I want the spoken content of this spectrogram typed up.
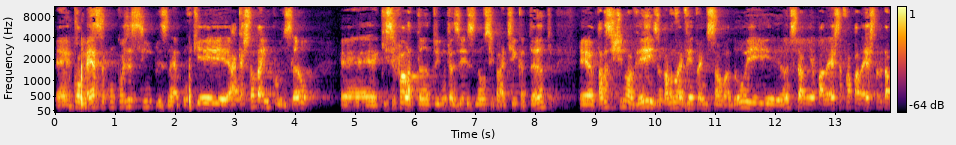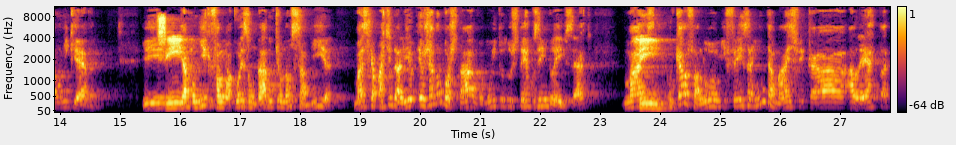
é, começa com coisas simples, né? Porque a questão da inclusão, é, que se fala tanto e muitas vezes não se pratica tanto, é, eu estava assistindo uma vez, eu estava num evento aí em Salvador e antes da minha palestra foi a palestra da Monique Eder. E, e, a Monique falou uma coisa, um dado que eu não sabia, mas que a partir dali eu, eu já não gostava muito dos termos em inglês, certo? Mas Sim. o que ela falou me fez ainda mais ficar alerta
